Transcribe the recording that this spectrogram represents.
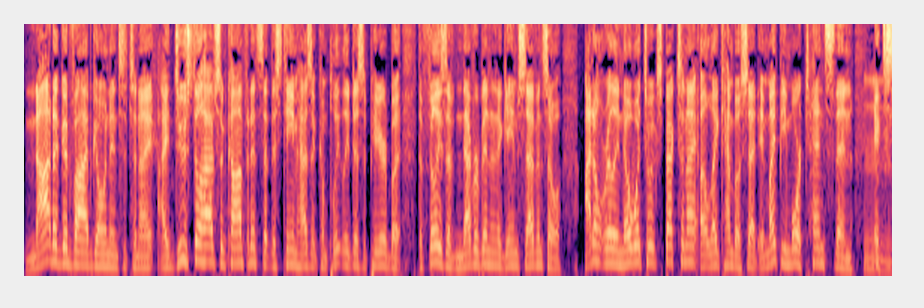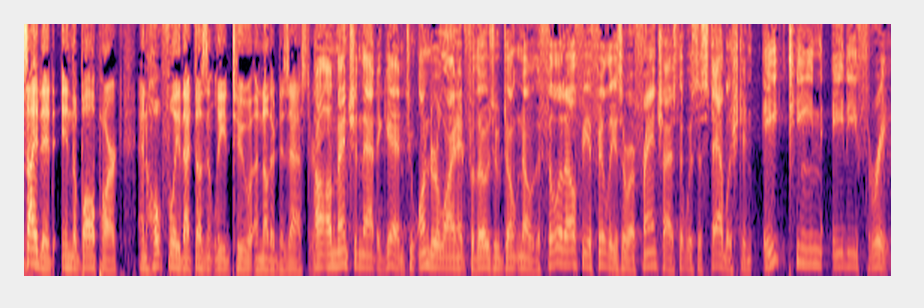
not a good vibe going into tonight. I do still have some confidence that this team hasn't completely disappeared, but the Phillies have never been in a game seven. So, I don't really know what to expect tonight. Uh, like Hembo said, it might be more tense than mm. excited in the ballpark. And hopefully that doesn't lead to another disaster. I'll mention that again to underline it for those who don't know. The Philadelphia Phillies are a franchise that was established in 1883.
